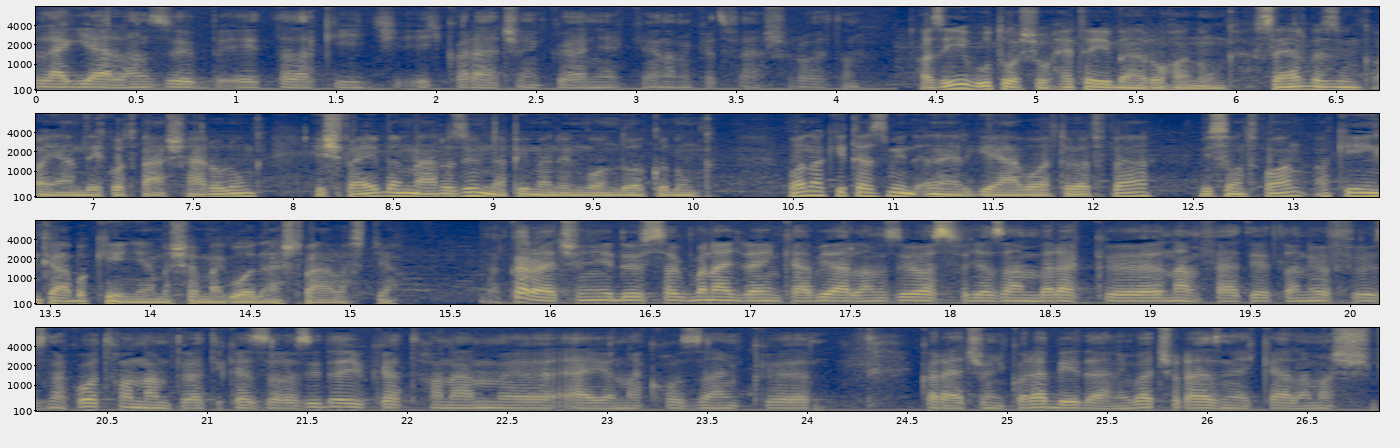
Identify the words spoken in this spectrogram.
legjellemzőbb ételek így, így karácsony környékén, amiket felsoroltam. Az év utolsó heteiben rohanunk, szervezünk, ajándékot vásárolunk, és fejben már az ünnepi menün gondolkodunk. Van, akit ez mind energiával tölt fel, viszont van, aki inkább a kényelmesebb megoldást választja. A karácsonyi időszakban egyre inkább jellemző az, hogy az emberek nem feltétlenül főznek otthon, nem töltik ezzel az idejüket, hanem eljönnek hozzánk karácsonykor ebédelni, vacsorázni egy kellemes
